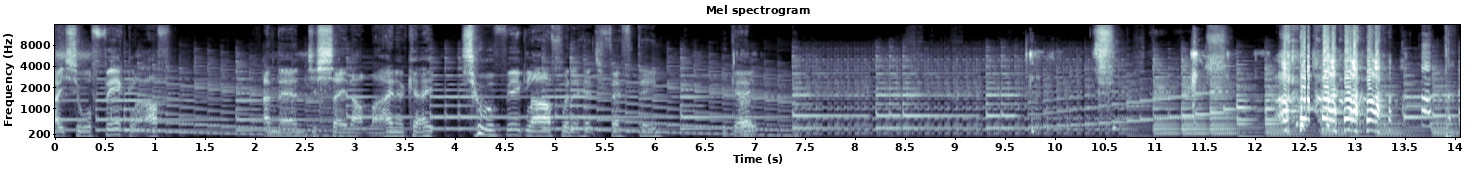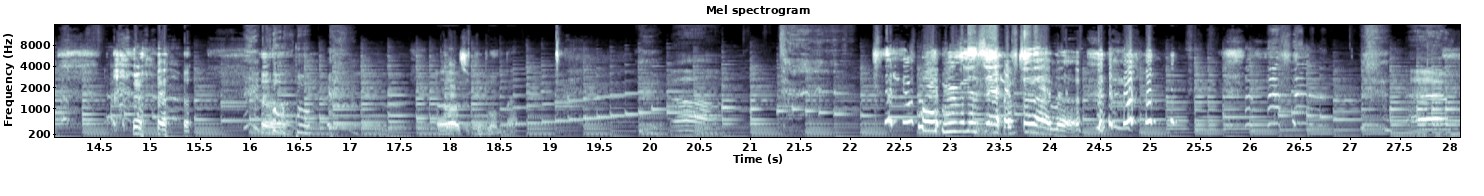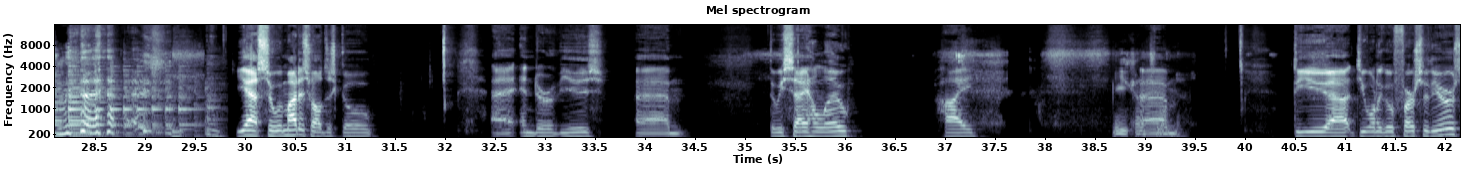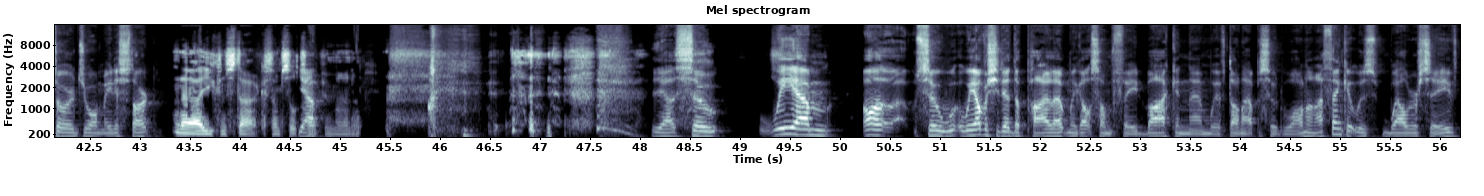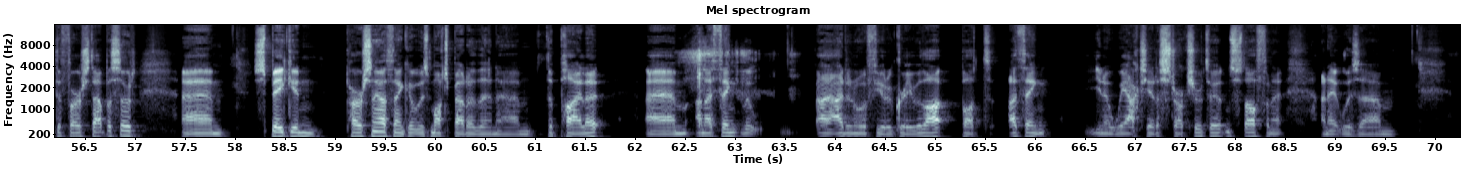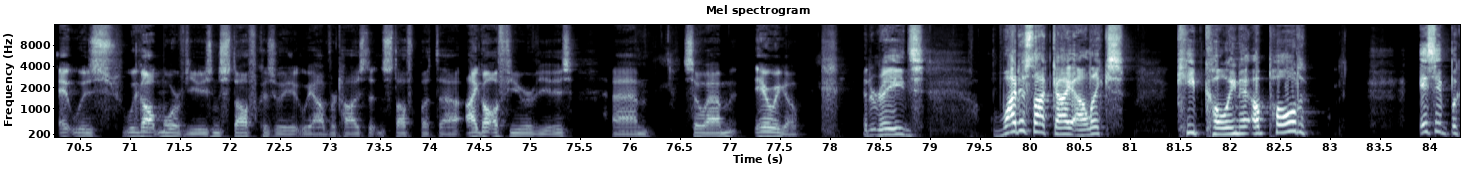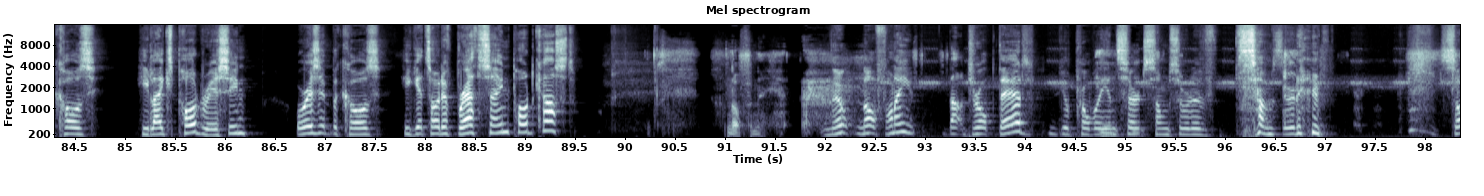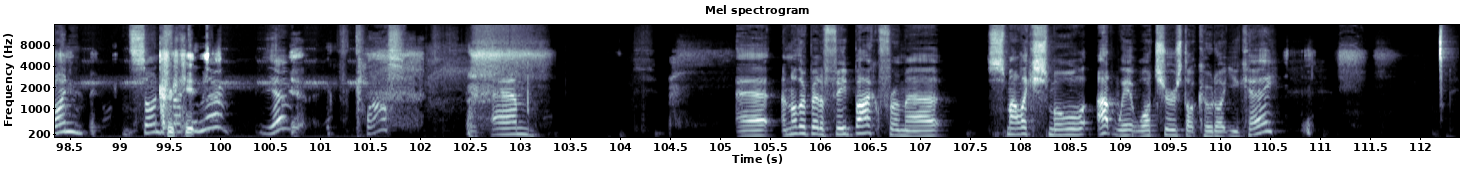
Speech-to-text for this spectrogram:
Right, so we'll fake laugh and then just say that line, okay? So we'll fake laugh when it hits 15. Okay? oh, oh, that was a good one, that. Ah. what were we going to say after that, though? yeah, so we might as well just go uh, into reviews. Um, do we say hello? Hi. You can. Um, do you uh, do you want to go first with yours, or do you want me to start? No, you can start because I'm still Yeah. typing mine up. yeah, so we um oh so we obviously did the pilot and we got some feedback and then we've done episode 1 and I think it was well received the first episode. Um speaking personally I think it was much better than um the pilot. Um and I think that I, I don't know if you'd agree with that, but I think you know we actually had a structure to it and stuff and it and it was um it was we got more views and stuff because we we advertised it and stuff but uh, i got a few reviews um so um here we go it reads why does that guy alex keep calling it a pod is it because he likes pod racing or is it because he gets out of breath saying podcast Not funny. no not funny that dropped dead you'll probably insert some sort of some sort of sound sound effect in there yeah, Yeah. class um uh, another bit of feedback from uh, Smalik Small at weightwatchers.co.uk.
